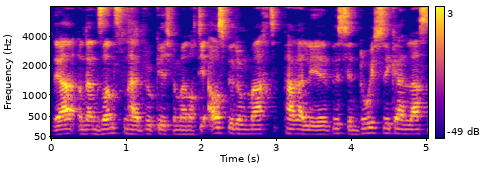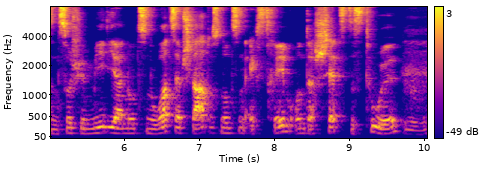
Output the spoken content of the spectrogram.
ja. Und ansonsten halt wirklich, wenn man noch die Ausbildung macht, parallel ein bisschen durchsickern lassen, Social Media nutzen, WhatsApp-Status nutzen, extrem unterschätztes Tool. Mhm.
